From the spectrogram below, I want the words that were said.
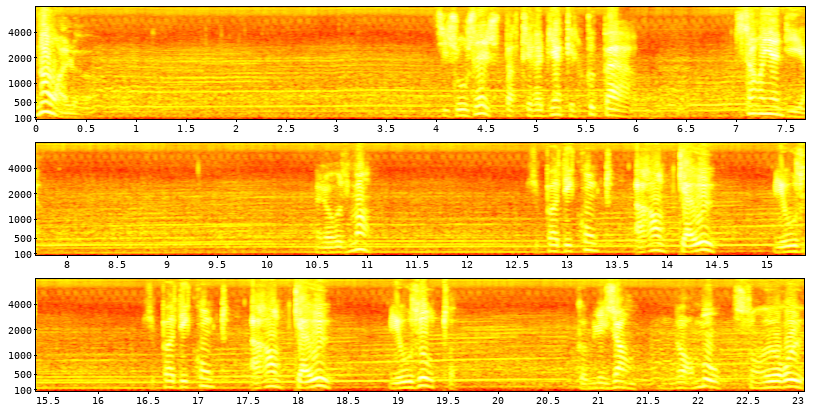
non alors Si j'osais, je partirais bien quelque part, sans rien dire. Malheureusement, j'ai pas des comptes à rendre qu'à eux, mais aux j'ai pas des comptes à rendre qu'à eux, mais aux autres. Comme les gens normaux sont heureux.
